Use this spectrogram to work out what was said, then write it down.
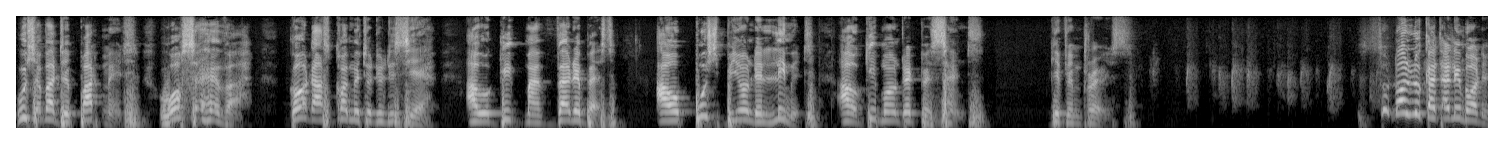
Whichever department, whatsoever God has called me to do this year, I will give my very best. I will push beyond the limit. I'll give 100%. Give Him praise. So don't look at anybody.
